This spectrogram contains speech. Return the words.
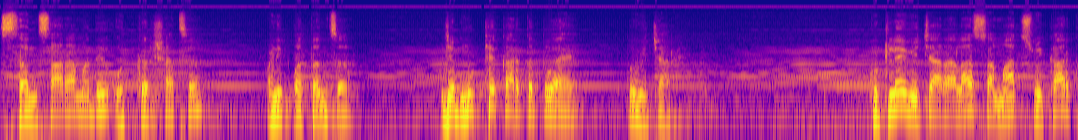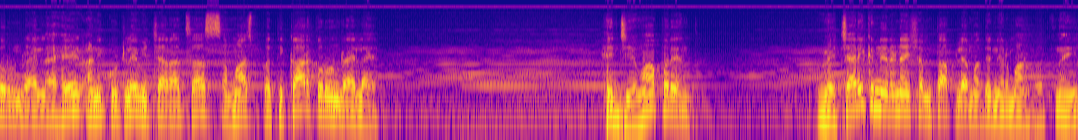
संसारामध्ये उत्कर्षाचं आणि पतनचं जे मुख्य कारकत्व आहे तो विचार आहे. कुठल्या विचाराला समाज स्वीकार करून राहिला आहे आणि कुठल्या विचाराचा समाज प्रतिकार करून राहिला आहे हे जेव्हापर्यंत वैचारिक निर्णय क्षमता आपल्यामध्ये निर्माण होत नाही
